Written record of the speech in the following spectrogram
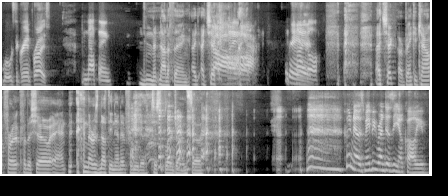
What was the grand prize? Nothing. N- not a thing. I, I checked. Ah, The title. I checked our bank account for for the show, and and there was nothing in it for me to, to splurge on. So Who knows? Maybe Run Disney will call you.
